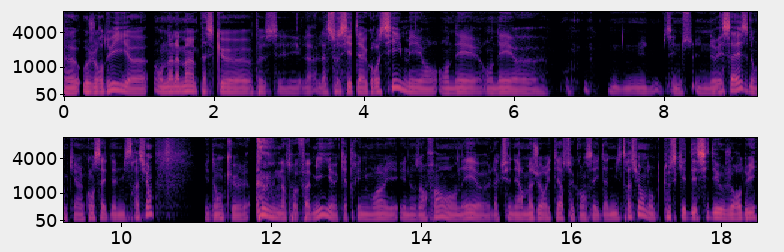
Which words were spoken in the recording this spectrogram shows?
euh, aujourd'hui, on a la main parce que la, société a grossi, mais on, est, on est c'est une, une, SAS, donc il y a un conseil d'administration. Et donc, euh, notre famille, Catherine, moi et, nos enfants, on est euh, l'actionnaire majoritaire de ce conseil d'administration. Donc, tout ce qui est décidé aujourd'hui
